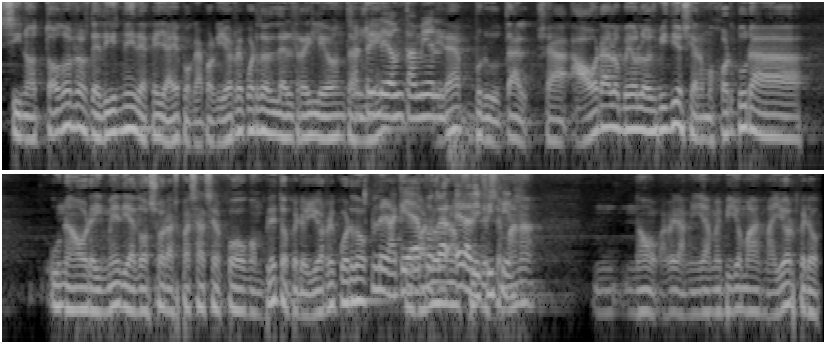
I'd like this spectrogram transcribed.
sino todos los de Disney de aquella época, porque yo recuerdo el del Rey León también. Rey León también. Era brutal. O sea, ahora lo veo los vídeos y a lo mejor dura una hora y media, dos horas pasarse el juego completo, pero yo recuerdo en aquella época era difícil. semana. No, a ver, a mí ya me pillo más mayor, pero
